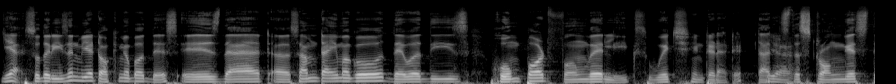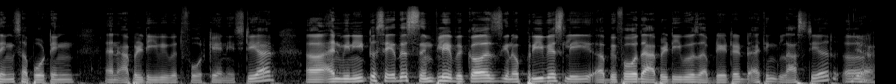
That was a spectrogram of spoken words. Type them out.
Yeah, so the reason we are talking about this is that uh, some time ago there were these HomePod firmware leaks which hinted at it. That's Yeah. the strongest thing supporting an Apple TV with 4K and HDR. Uh, and we need to say this simply because you know previously uh, before the Apple TV was updated, I think last year. Uh, yeah.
